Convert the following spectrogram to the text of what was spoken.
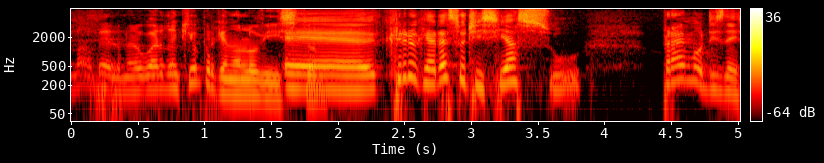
Ma Vabbè, me lo guardo anch'io perché non l'ho visto. Eh, credo che adesso ci sia su Prime o Disney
